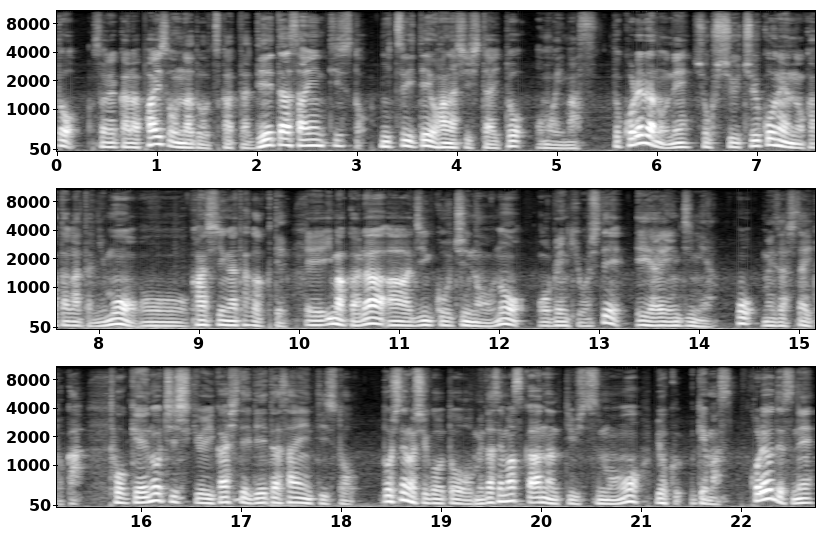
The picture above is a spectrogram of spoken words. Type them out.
と、それから Python などを使ったデータサイエンティストについてお話ししたいと思います。これらのね、職種、中高年の方々にも関心が高くて、今から人工知能の勉強をして AI エンジニアを目指したいとか、統計の知識を活かしてデータサイエンティストとしての仕事を目指せますか？なんていう質問をよく受けます。これをですね、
